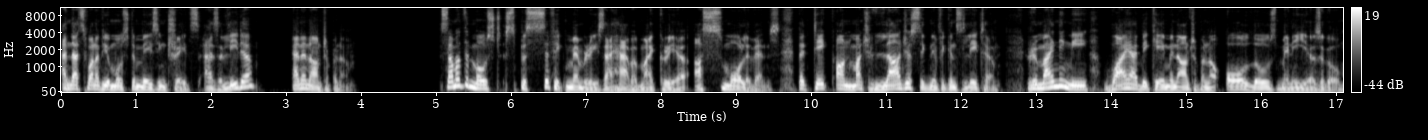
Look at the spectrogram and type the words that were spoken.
And that's one of your most amazing traits as a leader and an entrepreneur. Some of the most specific memories I have of my career are small events that take on much larger significance later, reminding me why I became an entrepreneur all those many years ago.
